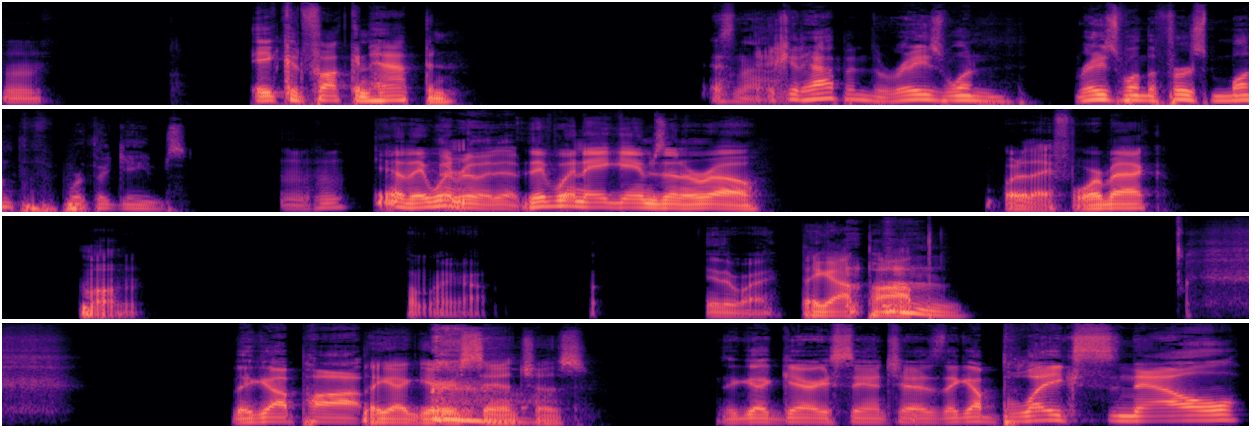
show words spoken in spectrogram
Hmm. It could fucking happen. It's not. It could happen. The Rays won Rays won the first month worth of games. Mm-hmm. Yeah, they win. really did. They win eight games in a row. What are they? Four back. Come on, Something like that. Either way, they got pop. they got pop. they got Gary Sanchez. They got Gary Sanchez. They got Blake Snell,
